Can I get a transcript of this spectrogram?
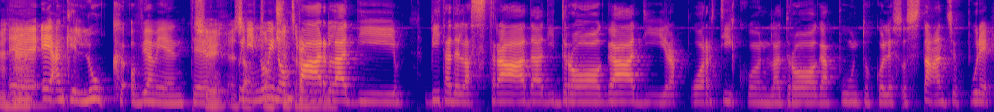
Mm-hmm. Eh, e anche il look, ovviamente. Sì, esatto, Quindi lui non, non parla di vita della strada, di droga, di rapporti con la droga, appunto, con le sostanze, oppure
